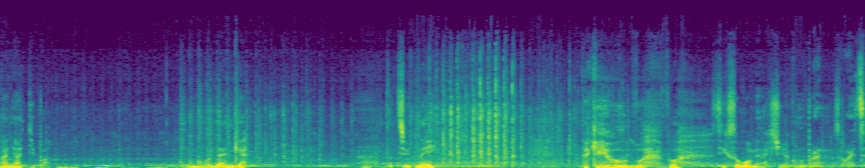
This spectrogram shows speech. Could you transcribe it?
ганять, типа молоденьке. Тут цвітний. Такий голуб по цих солом'янах, чи як воно правильно називається.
